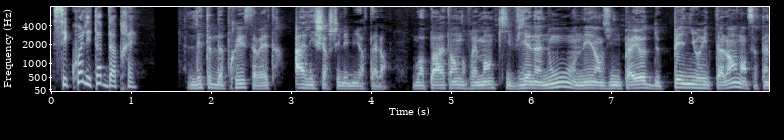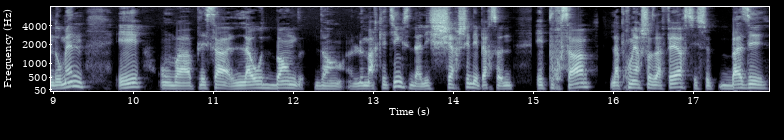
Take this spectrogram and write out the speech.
C'est quoi l'étape d'après? L'étape d'après, ça va être aller chercher les meilleurs talents on va pas attendre vraiment qu'ils viennent à nous. On est dans une période de pénurie de talents dans certains domaines et on va appeler ça la haute bande dans le marketing, c'est d'aller chercher des personnes. Et pour ça, la première chose à faire, c'est se baser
